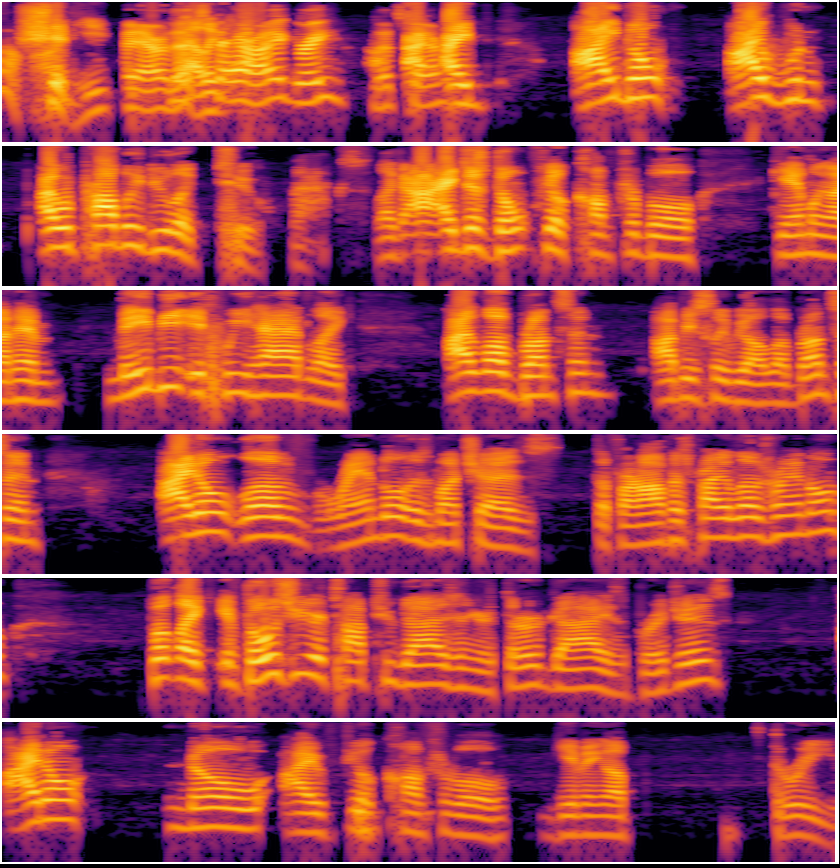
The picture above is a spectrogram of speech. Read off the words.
Oh, no, Shit, he fair. yeah, That's like, fair. I agree. That's I, fair. I I don't. I wouldn't. I would probably do like two max. Like I, I just don't feel comfortable gambling on him. Maybe if we had like, I love Brunson. obviously we all love Brunson. I don't love Randle as much as the front office probably loves Randle. But like, if those are your top two guys and your third guy is Bridges, I don't know. I feel comfortable giving up three,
